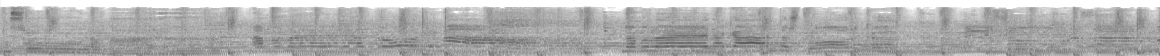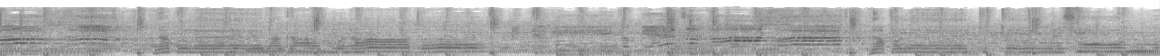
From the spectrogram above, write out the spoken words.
non sono amara Napoleona torne mai è una carta sporca. E nessuno se ne importa Napoleona camminata Napoli tutto un sonno,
